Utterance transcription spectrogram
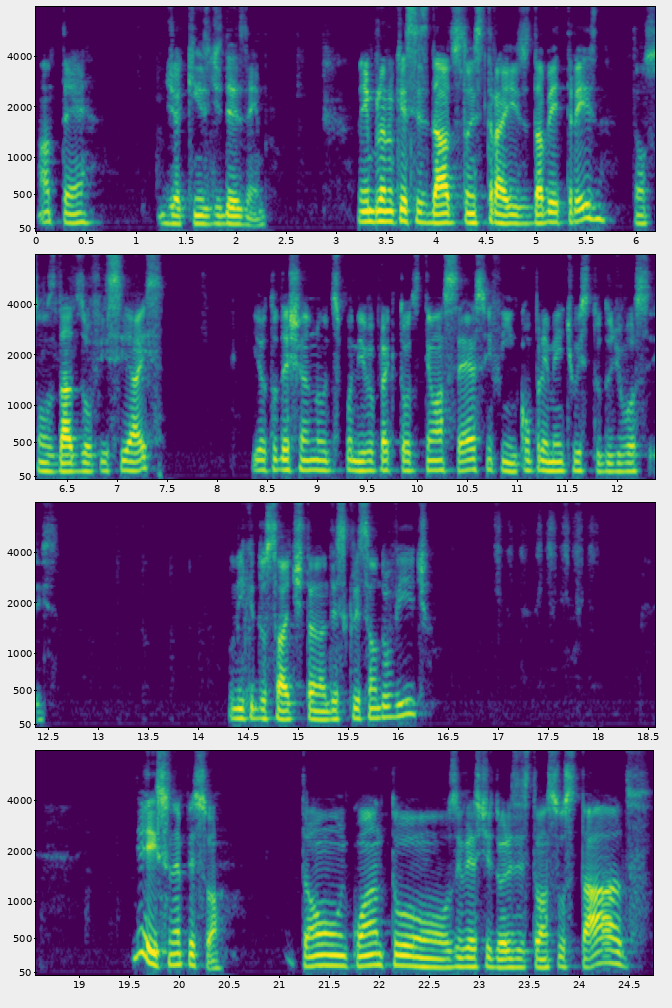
até dia 15 de dezembro. Lembrando que esses dados estão extraídos da B3, né? então são os dados oficiais, e eu estou deixando disponível para que todos tenham acesso, enfim, complemente o estudo de vocês. O link do site está na descrição do vídeo. E é isso, né, pessoal? Então, enquanto os investidores estão assustados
